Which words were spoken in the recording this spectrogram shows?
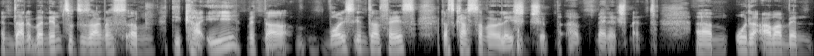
dann übernimmt sozusagen das, ähm, die KI mit einer Voice Interface das Customer Relationship äh, Management. Ähm, oder aber wenn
